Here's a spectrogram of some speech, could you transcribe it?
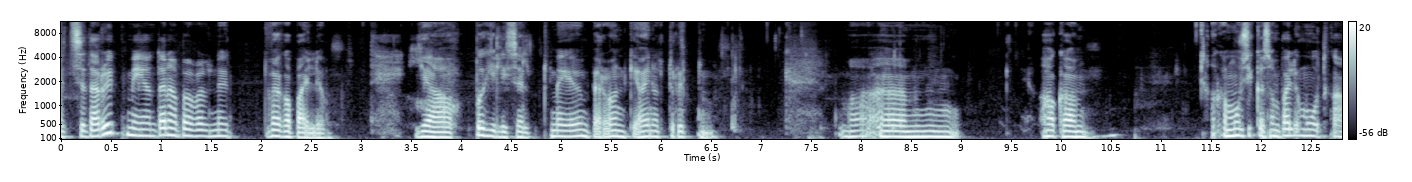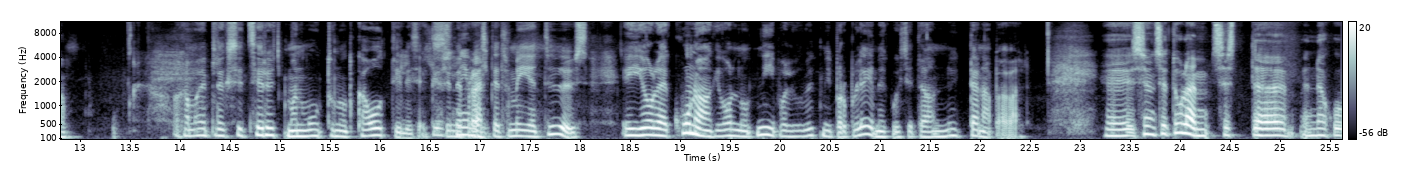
et seda rütmi on tänapäeval nüüd väga palju ja põhiliselt meie ümber ongi ainult rütm. ma ähm,, aga, aga muusikas on palju muud ka. aga ma ütleks, et see rütm on muutunud kaootiliseks, sellepärast et meie töös ei ole kunagi olnud nii palju rütmiprobleeme, kui seda on nüüd tänapäeval see on see tulem, sest äh, nagu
